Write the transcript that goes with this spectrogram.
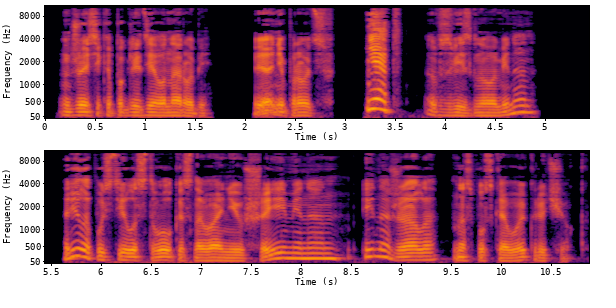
— Джессика поглядела на Робби. «Я не против». «Нет!» — взвизгнула Минан. Рил опустила ствол к основанию шеи Минан и нажала на спусковой крючок.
